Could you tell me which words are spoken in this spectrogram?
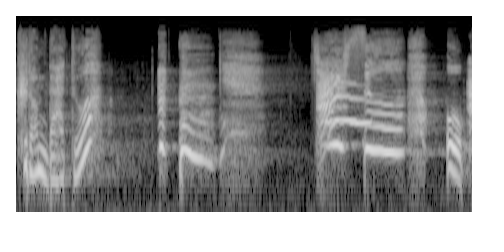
그럼 나도? 찰스 오빠?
